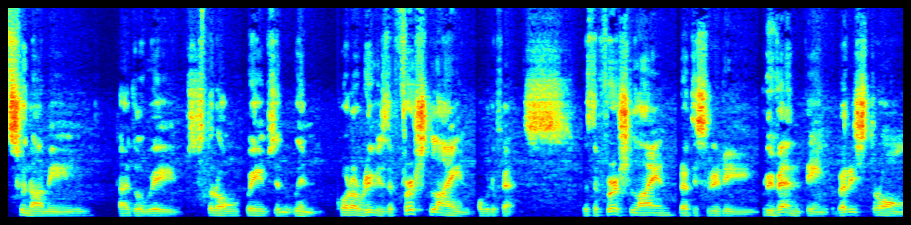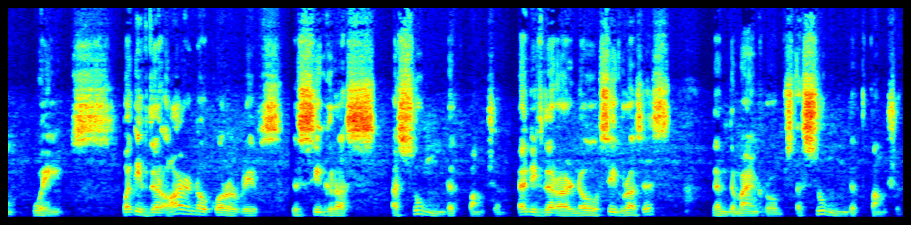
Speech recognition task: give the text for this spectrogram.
tsunami, tidal waves, strong waves, and wind. Coral reef is the first line of defense. It's the first line that is really preventing very strong waves. But if there are no coral reefs, the seagrass assume that function. And if there are no seagrasses, then the mangroves assume that function.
